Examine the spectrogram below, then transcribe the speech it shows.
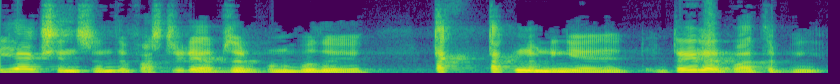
ரியாக்ஷன்ஸ் வந்து ஃபஸ்ட் டே அப்சர்வ் பண்ணும்போது டக் டக்குன்னு நீங்கள் ட்ரெய்லர் பார்த்துருப்பீங்க.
